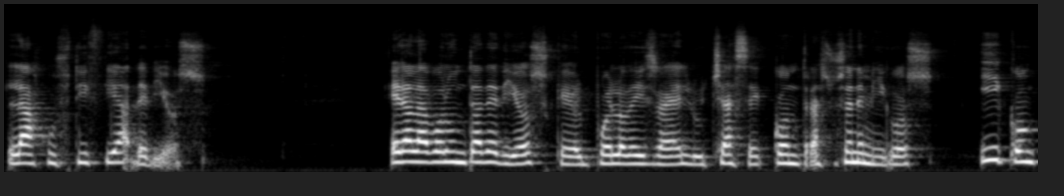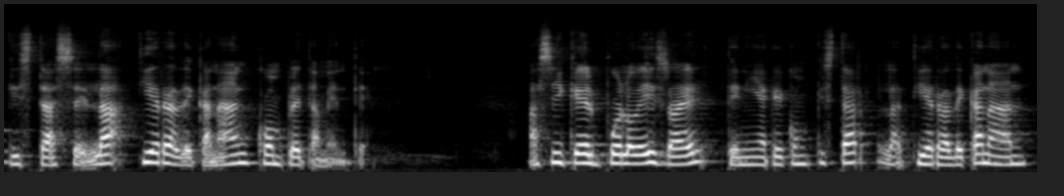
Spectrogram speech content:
la justicia de Dios. Era la voluntad de Dios que el pueblo de Israel luchase contra sus enemigos y conquistase la tierra de Canaán completamente. Así que el pueblo de Israel tenía que conquistar la tierra de Canaán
